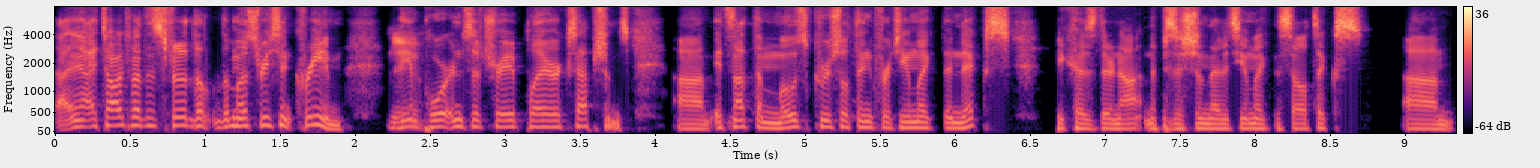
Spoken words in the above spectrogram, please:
I, I talked about this for the, the most recent cream, the importance of trade player exceptions. Um, it's not the most crucial thing for a team like the Knicks because they're not in the position that a team like the Celtics um,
